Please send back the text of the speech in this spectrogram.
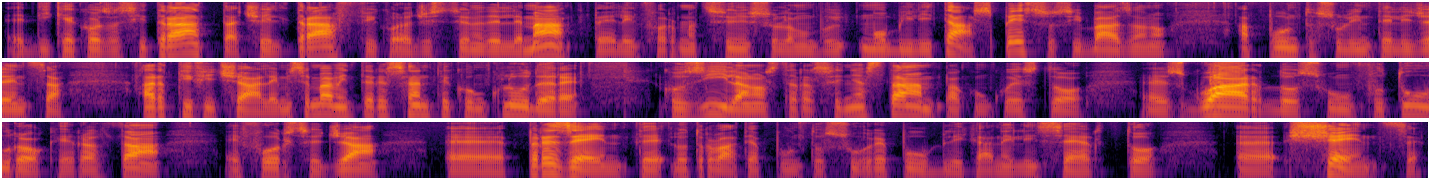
eh, di che cosa si tratta, c'è il traffico, la gestione delle mappe, le informazioni sulla mob- mobilità, spesso si basano appunto sull'intelligenza artificiale. Mi sembrava interessante concludere così la nostra rassegna stampa con questo eh, sguardo su un futuro che in realtà è forse già eh, presente, lo trovate appunto su Repubblica nell'inserto eh, Scienze.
